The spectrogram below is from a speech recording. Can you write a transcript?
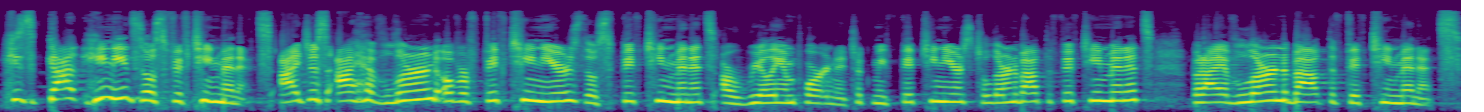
he's got he needs those 15 minutes i just i have learned over 15 years those 15 minutes are really important it took me 15 years to learn about the 15 minutes but i have learned about the 15 minutes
